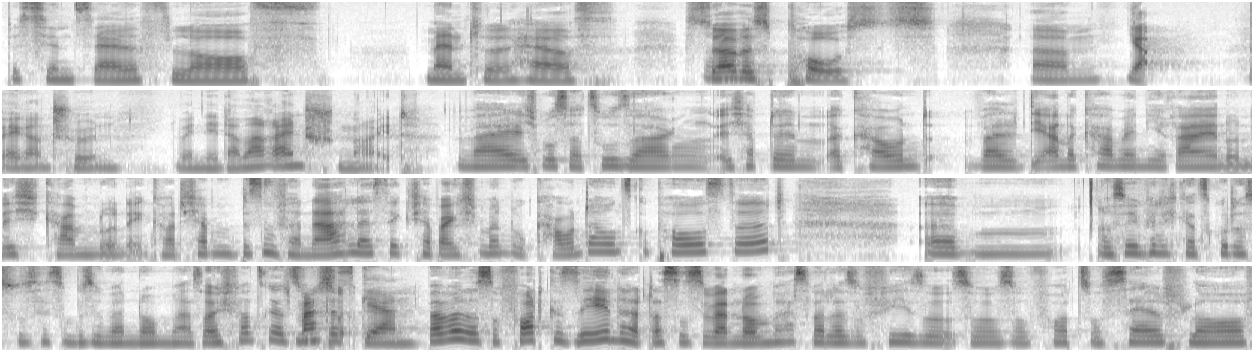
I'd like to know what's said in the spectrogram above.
bisschen Self-Love, Mental Health, Service-Posts. Ähm, ja, wäre ganz schön, wenn ihr da mal reinschneit. Weil ich muss dazu sagen, ich habe den Account, weil die Anne kam ja nie rein und ich kam nur in den Account. Ich habe ein bisschen vernachlässigt. Ich habe eigentlich immer nur Countdowns gepostet. Ähm, deswegen finde ich ganz gut, dass du es jetzt ein bisschen übernommen hast. Aber ich fand es ganz Ich süß, das gern. Weil man das sofort gesehen hat, dass du es übernommen hast, weil da so viel, so, so sofort so Self-Love,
